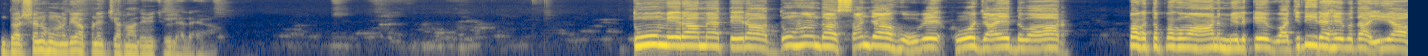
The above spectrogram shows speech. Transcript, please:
ਦਰਸ਼ਨ ਹੋਣਗੇ, ਆਪਣੇ ਚਰਨਾਂ ਦੇ ਵਿੱਚ ਵੀ ਲੈ ਲਏਗਾ ਤੂੰ ਮੇਰਾ, ਮੈਂ ਤੇਰਾ, ਦੋਹਾਂ ਦਾ ਸਾਂਝਾ ਹੋਵੇ, ਹੋ ਜਾਏ ਦਵਾਰ। ਭਗਤ ਭਗਵਾਨ ਮਿਲ ਕੇ ਵੱਜਦੀ ਰਹੇ ਵਧਾਈ ਆ।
